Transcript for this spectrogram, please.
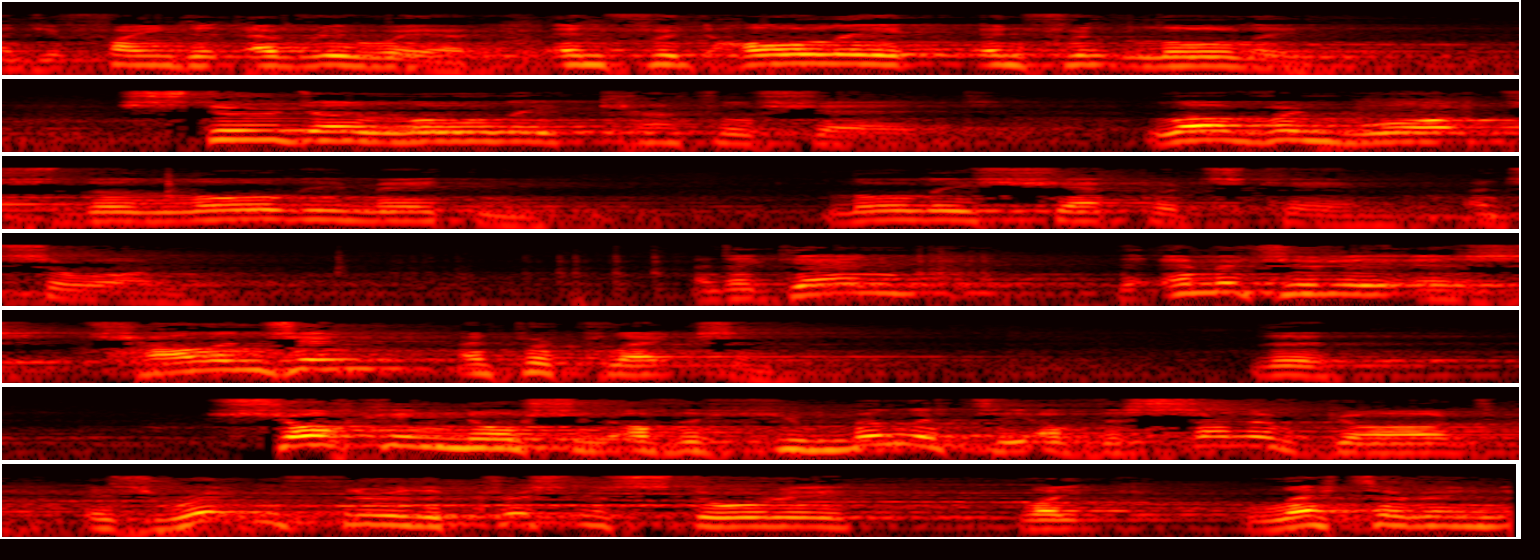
and you find it everywhere. Infant holy, infant lowly. Stood a lowly cattle shed. Love and watch the lowly maiden, lowly shepherds came, and so on. And again, the imagery is challenging and perplexing. The shocking notion of the humility of the Son of God is written through the Christmas story like lettering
